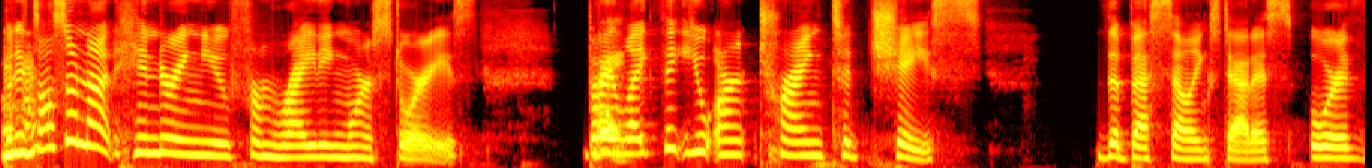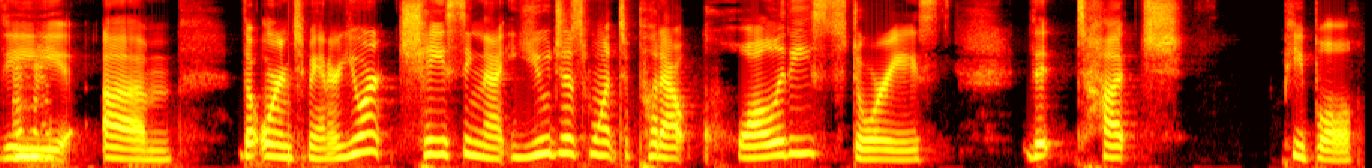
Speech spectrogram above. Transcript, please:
but it's also not hindering you from writing more stories. But I like that you aren't trying to chase the best-selling status or the um the orange banner. You aren't chasing that. You just want to put out quality stories that touch people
